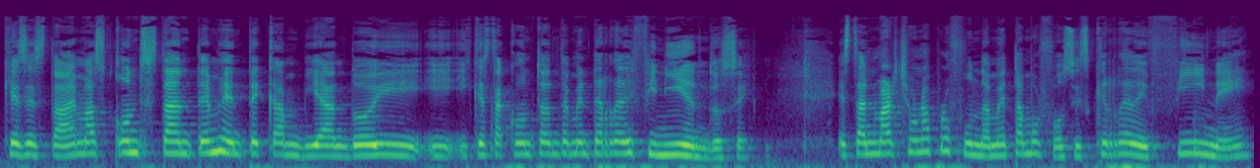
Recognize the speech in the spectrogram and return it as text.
que se está además constantemente cambiando y, y, que está constantemente redefiniéndose, está en marcha una profunda metamorfosis que redefine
